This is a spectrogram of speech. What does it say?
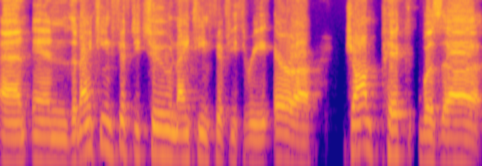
and in the 1952-1953 era, John Pic was uh,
